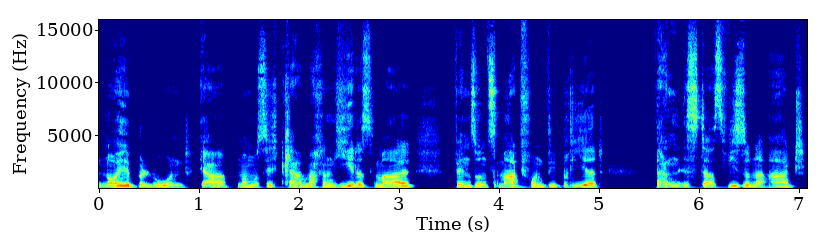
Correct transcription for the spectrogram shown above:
Neue belohnt. Ja, man muss sich klar machen, jedes Mal, wenn so ein Smartphone vibriert, dann ist das wie so eine Art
